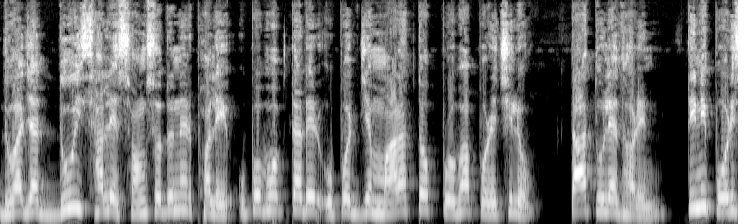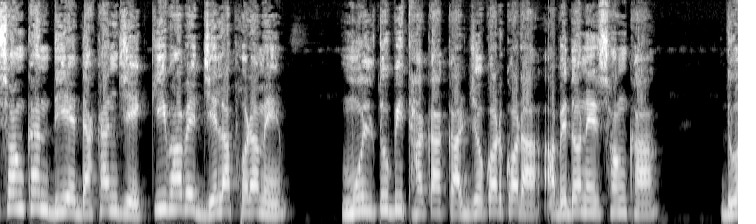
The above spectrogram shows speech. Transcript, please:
দু হাজার দুই সালে সংশোধনের ফলে উপভোক্তাদের উপর যে মারাত্মক প্রভাব পড়েছিল তা তুলে ধরেন। তিনি পরিসংখ্যান দিয়ে দেখান যে কীভাবে জেলা ফোরামে মুলতুবি থাকা কার্যকর করা আবেদনের সংখ্যা দু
